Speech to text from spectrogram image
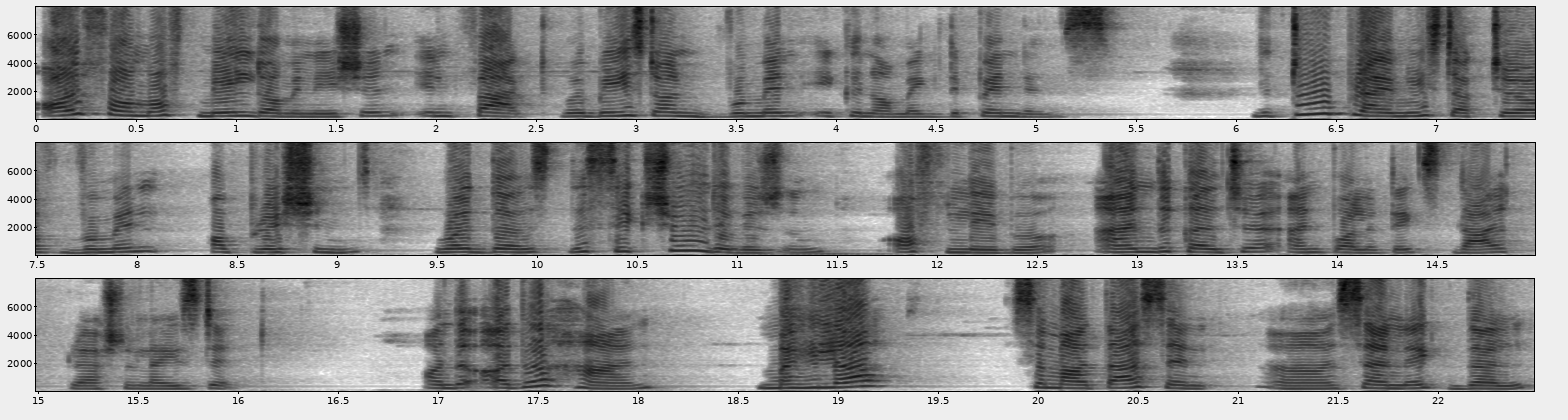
All form of male domination in fact were based on women economic dependence. The two primary structure of women oppressions were thus the sexual division of labor and the culture and politics that rationalized it. On the other hand, Mahila Samata Sen uh, Dal,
